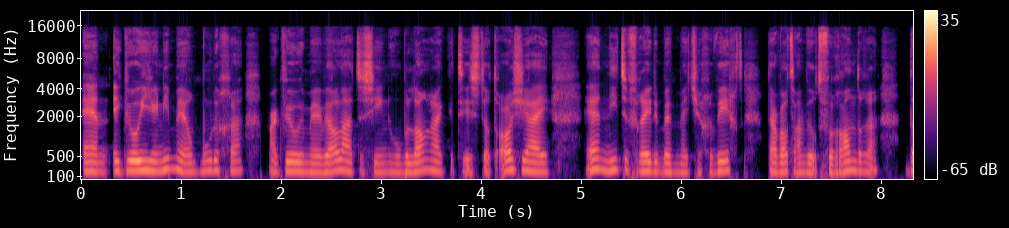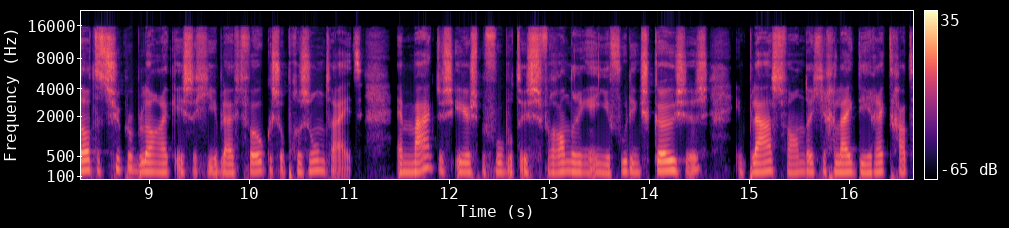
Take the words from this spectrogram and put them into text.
En ik wil je hier niet mee ontmoedigen, maar ik wil je mee wel laten zien hoe belangrijk het is dat als jij hè, niet tevreden bent met je gewicht, daar wat aan wilt veranderen, dat het super belangrijk is dat je je blijft focussen op gezondheid. En maak dus eerst bijvoorbeeld eens veranderingen in je voedingskeuzes, in plaats van dat je gelijk direct gaat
